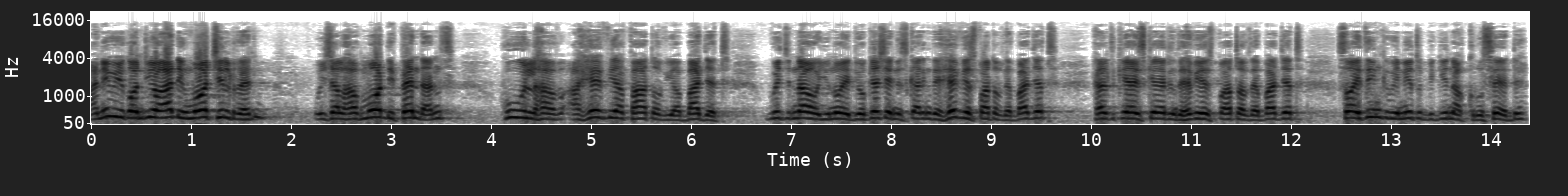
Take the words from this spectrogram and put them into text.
And if we continue adding more children, we shall have more dependents who will have a heavier part of your budget, which now, you know, education is carrying the heaviest part of the budget, healthcare is carrying the heaviest part of the budget. So I think we need to begin a crusade,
